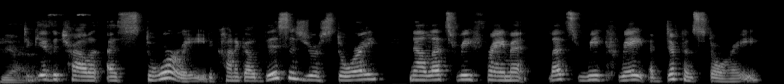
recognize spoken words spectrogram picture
yes. to give the child a, a, story to kind of go, this is your story. Now let's reframe it let's recreate a different story.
